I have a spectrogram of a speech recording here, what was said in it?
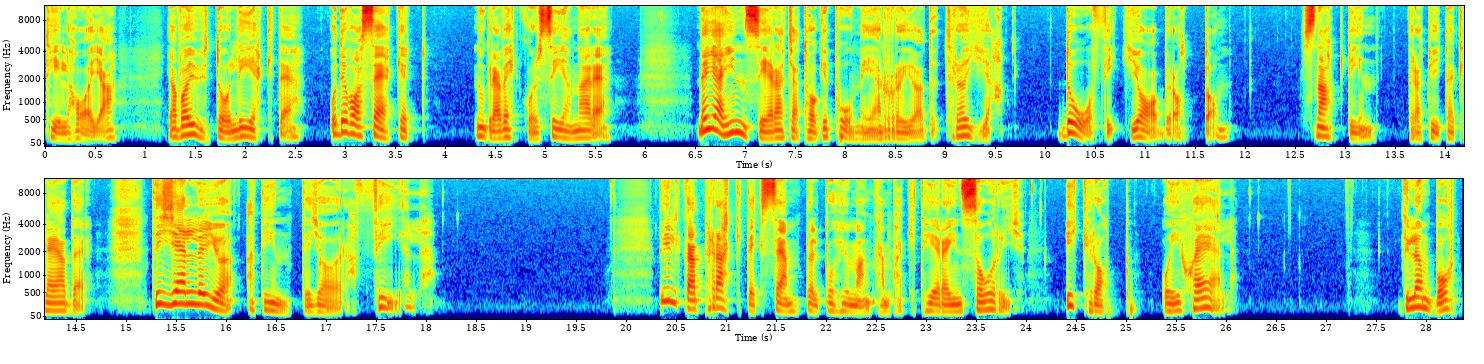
till har jag. Jag var ute och lekte och det var säkert några veckor senare. När jag inser att jag tagit på mig en röd tröja. Då fick jag bråttom. Snabbt in för att byta kläder. Det gäller ju att inte göra fel. Vilka praktexempel på hur man kan paketera in sorg i kropp och i själ. Glöm bort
